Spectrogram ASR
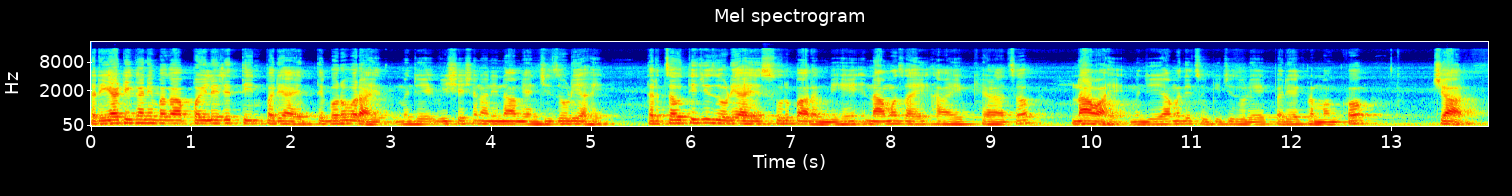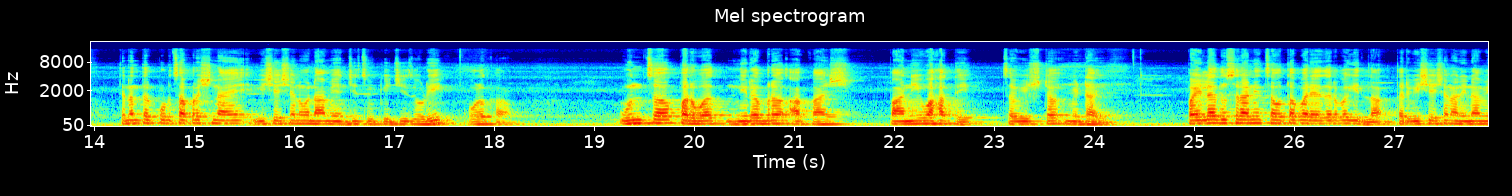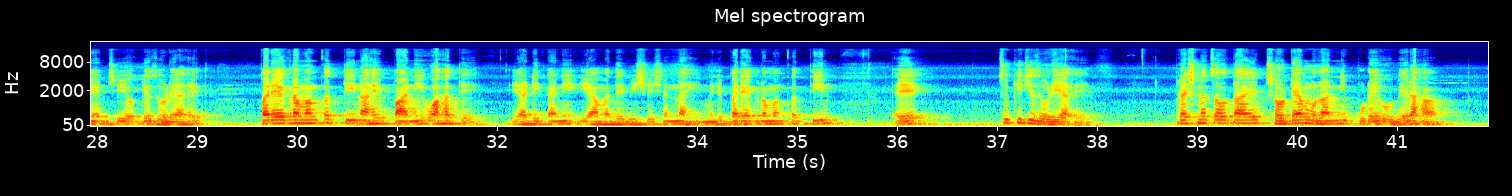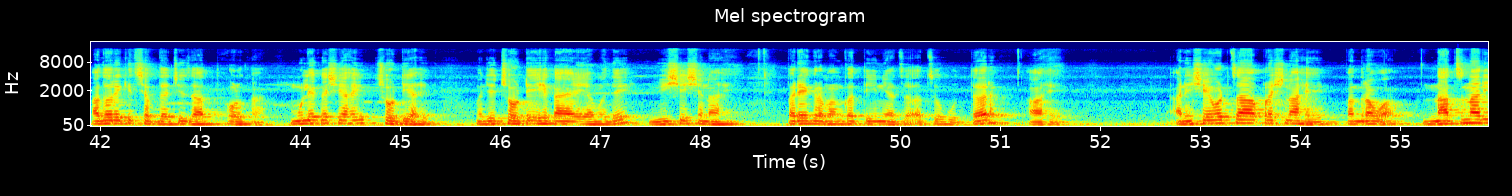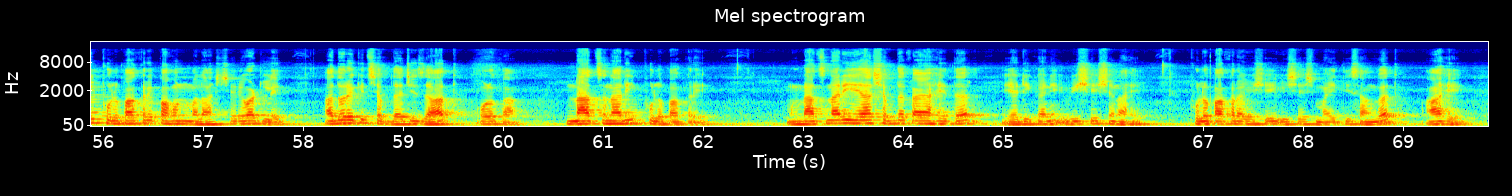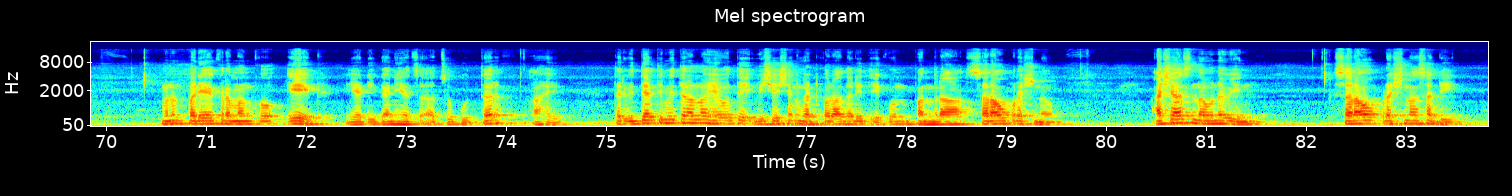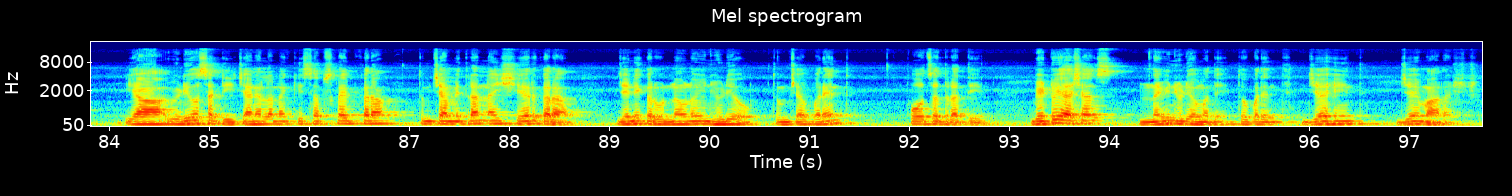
तर या ठिकाणी बघा पहिले जे तीन पर्याय आहेत ते बरोबर आहेत म्हणजे विशेषण आणि नाम यांची जोडी आहे. तर चौथी जी जोडी आहे सूरपारंभी. हे नामच आहे हा एक खेळाचं नाव आहे. म्हणजे यामध्ये चुकीची जोडी आहे. पर्याय क्रमांक चार. त्यानंतर पुढचा प्रश्न आहे विशेषण व नाम यांची चुकीची जोडी ओळखा. उंच पर्वत निरभ्र आकाश पाणी वाहते चविष्ट मिठाई. पहिला दुसरा आणि चौथा पर्याय जर बघितला तर विशेषण आणि नाम यांची योग्य जोडे आहेत. पर्याय क्रमांक तीन आहे पाणी वाहते. या ठिकाणी यामध्ये विशेषण नाही. म्हणजे पर्याय क्रमांक तीन हे चुकीची जोडी आहे. प्रश्न चौथा आहे छोट्या मुलांनी पुढे उभे राहा. अधोरेखित शब्दाची जात ओळखा. मुले कशी आहेत? छोटी आहेत. म्हणजे छोटे हे काय आहे? यामध्ये विशेषण आहे. पर्याय क्रमांक तीन याचं अचूक उत्तर आहे. आणि शेवटचा प्रश्न आहे पंधरावा. नाचणारी फुलपाखरे पाहून मला आश्चर्य वाटले. अधोरेखित शब्दाची जात ओळखा. नाचणारी फुलपाखरे. मग नाचणारी हा शब्द काय आहे तर? या ठिकाणी विशेषण आहे. फुलपाखराविषयी विशेष माहिती सांगत आहे. म्हणून पर्याय क्रमांक एक या ठिकाणी याचं अचूक उत्तर आहे. तर विद्यार्थी मित्रांनो हे होते विशेषण घटकावर आधारित एकूण पंधरा सराव प्रश्न. अशाच नवनवीन सराव प्रश्नासाठी या व्हिडिओसाठी चॅनलला नक्की सबस्क्राईब करा. तुमच्या मित्रांनाही शेअर करा. जेणेकरून नवनवीन व्हिडिओ तुमच्यापर्यंत पोहोचत राहतील. भेटूया अशाच नवीन व्हिडिओमध्ये. तोपर्यंत जय हिंद जय महाराष्ट्र.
